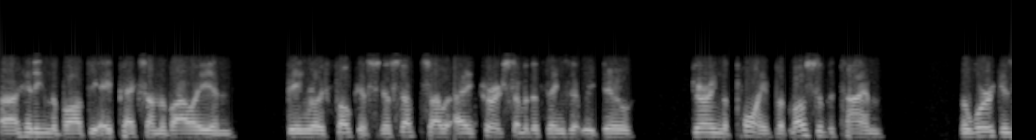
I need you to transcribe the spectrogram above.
uh, hitting the ball at the apex on the volley, and being really focused. You know, stuff. So I, I encourage some of the things that we do during the point, but most of the time, the work is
